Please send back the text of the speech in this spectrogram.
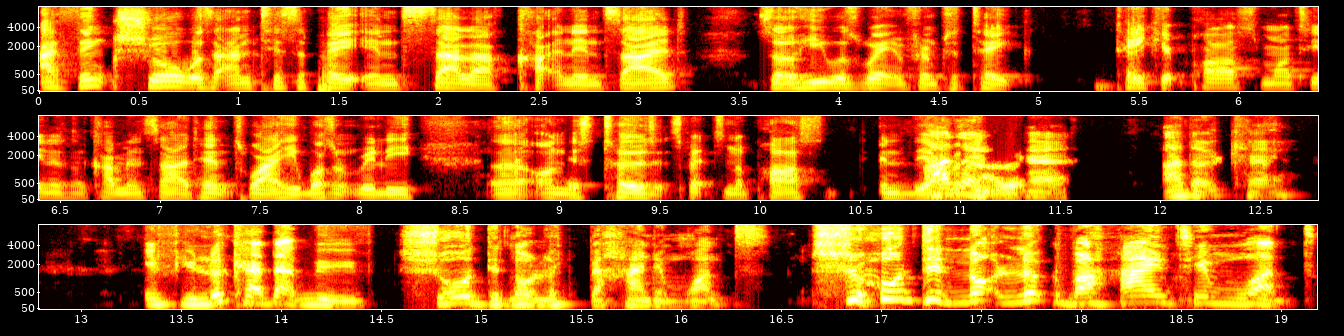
I think Shaw was anticipating Salah cutting inside, so he was waiting for him to take take it past Martinez and come inside. Hence why he wasn't really uh, on his toes, expecting a pass in the I other don't direction. care. I don't care. If you look at that move, Shaw did not look behind him once. Shaw did not look behind him once.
